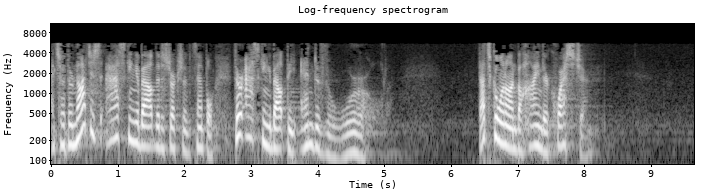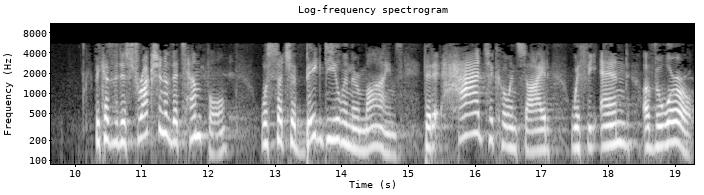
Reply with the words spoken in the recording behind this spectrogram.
And so they're not just asking about the destruction of the temple, they're asking about the end of the world. That's going on behind their question. Because the destruction of the temple was such a big deal in their minds that it had to coincide with the end of the world.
